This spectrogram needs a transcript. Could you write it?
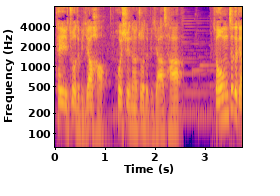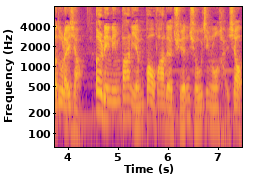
可以做得比较好，或是呢做得比较差。从这个角度来讲，二零零八年爆发的全球金融海啸，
